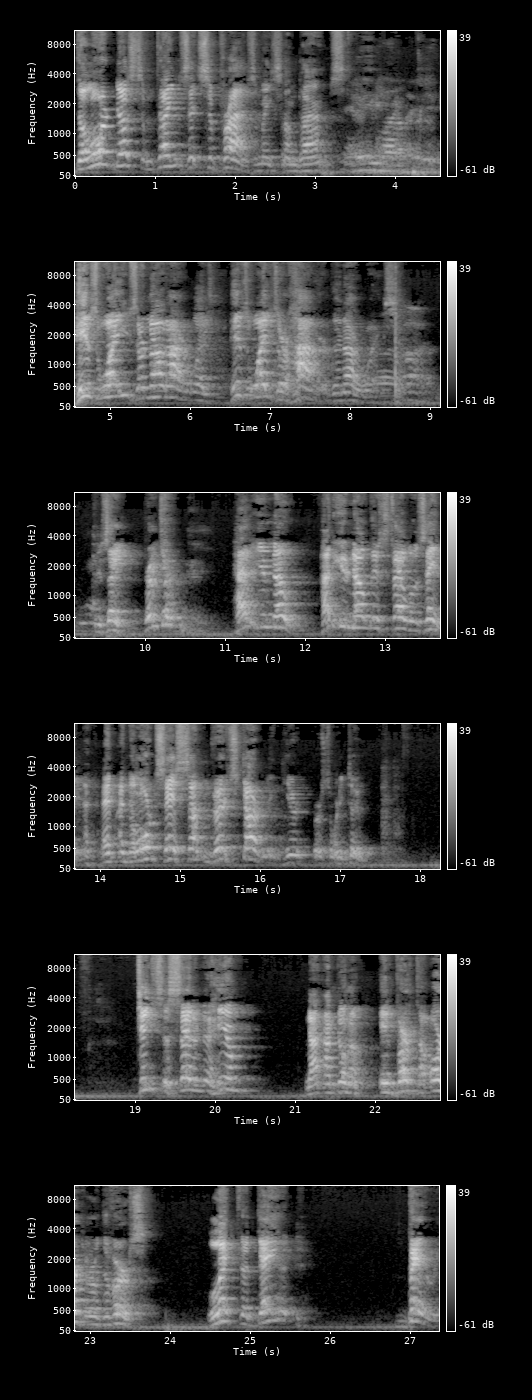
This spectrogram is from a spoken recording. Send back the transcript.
The Lord does some things that surprise me sometimes. His ways are not our ways. His ways are higher than our ways. You say, preacher, how do you know? How do you know this fellow's in? And, and the Lord says something very startling here, verse 22. Jesus said unto him, now I'm going to invert the order of the verse. Let the dead bury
